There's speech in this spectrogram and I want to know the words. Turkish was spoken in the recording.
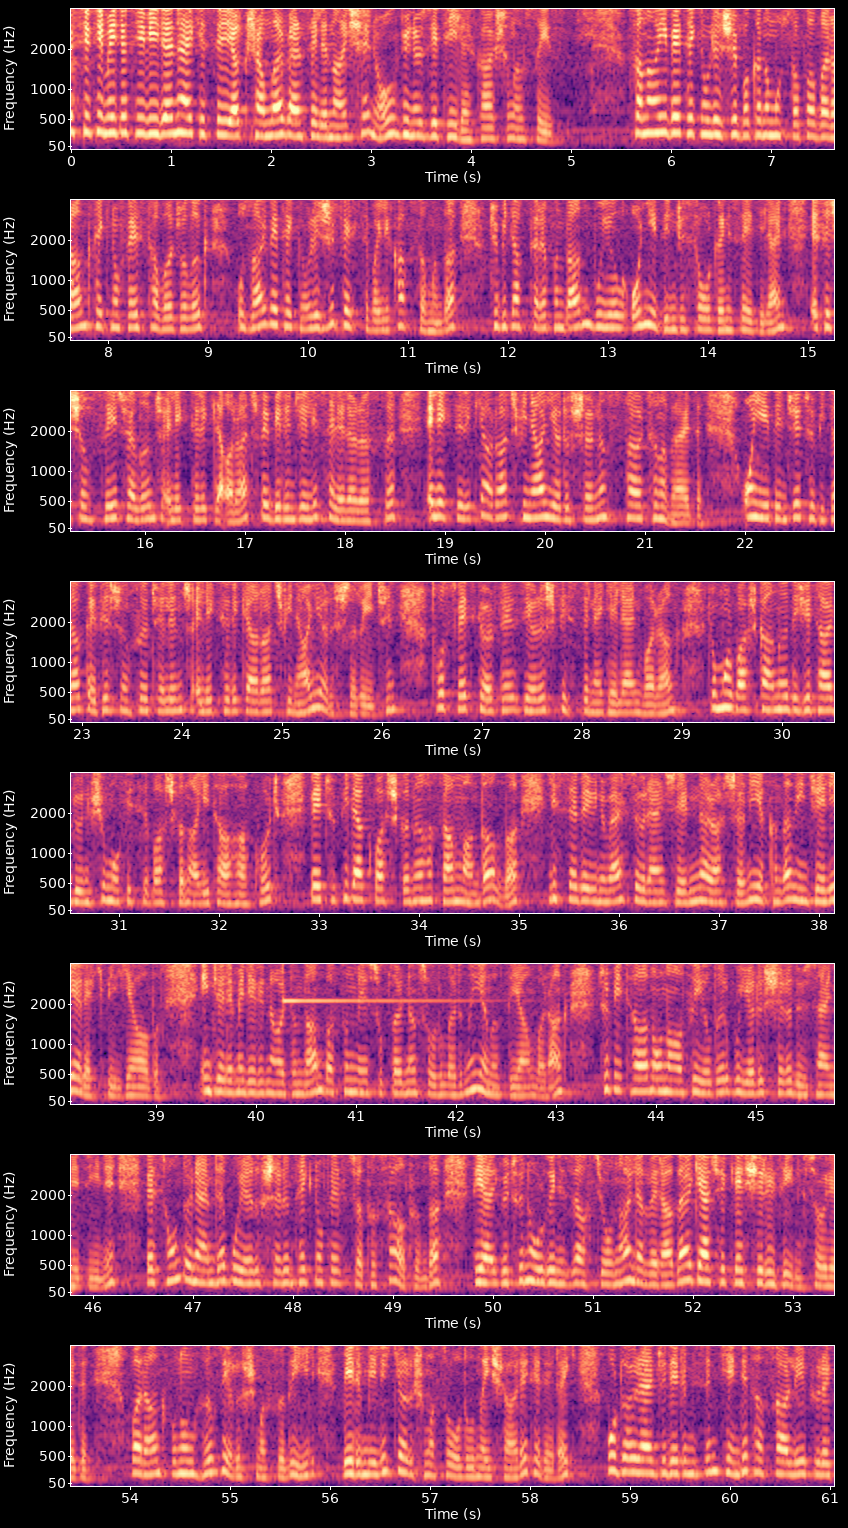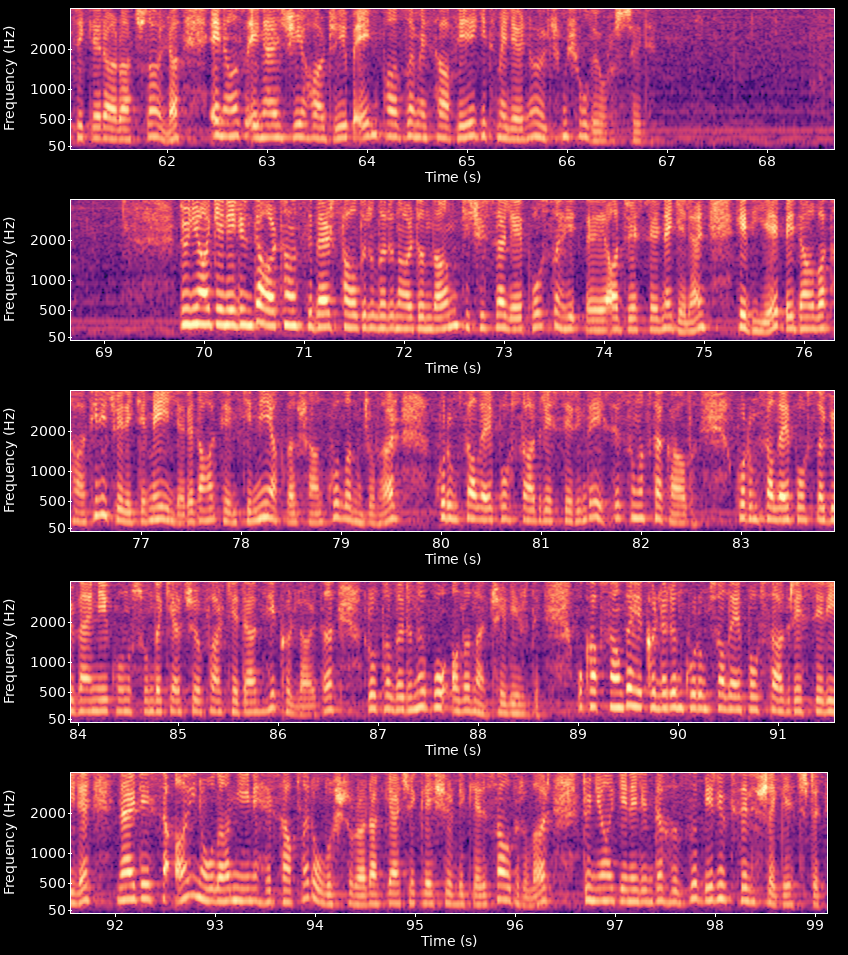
ICT Medya TV'den herkese iyi akşamlar. Ben Selena Şenol. Gün özetiyle karşınızdayız. Sanayi ve Teknoloji Bakanı Mustafa Varank, Teknofest Havacılık Uzay ve Teknoloji Festivali kapsamında TÜBİTAK tarafından bu yıl 17.si organize edilen Efficiency Challenge elektrikli araç ve birinci liseler arası elektrikli araç final yarışlarının startını verdi. 17. TÜBİTAK Efficiency Challenge elektrikli araç final yarışları için Tosvet Körfez yarış pistine gelen Varank, Cumhurbaşkanlığı Dijital Dönüşüm Ofisi Başkanı Ali Taha Koç ve TÜBİTAK Başkanı Hasan Mandal'la lise ve üniversite öğrencilerinin araçlarını yakından inceleyerek bilgi aldı. İncelemelerin ardından basın mensuplarının sorularını yanıtlayan Varank, TÜBİTAK'ın 16 yıldır bu yarışları düzenlediğini ve son dönemde bu yarışların Teknofest çatısı altında diğer bütün organizasyonlarla beraber gerçekleştirildiğini söyledi. Varank bunun hız yarışması değil, verimlilik yarışması olduğuna işaret ederek burada öğrencilerimizin kendi tasarlayıp ürettikleri araçlarla en az enerjiyi harcayıp en fazla mesafeye gitmelerini ölçmüş oluyoruz dedi. Dünya genelinde artan siber saldırıların ardından kişisel e-posta e, adreslerine gelen hediye, bedava tatil içerikli maillere daha temkinli yaklaşan kullanıcılar kurumsal e-posta adreslerinde ise sınıfta kaldı. Kurumsal e-posta güvenliği konusundaki açığı fark eden hackerlar da rotalarını bu alana çevirdi. Bu kapsamda hackerların kurumsal e-posta adresleriyle neredeyse aynı olan yeni hesaplar oluşturarak gerçekleştirdikleri saldırılar dünya genelinde hızlı bir yükselişe geçti.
